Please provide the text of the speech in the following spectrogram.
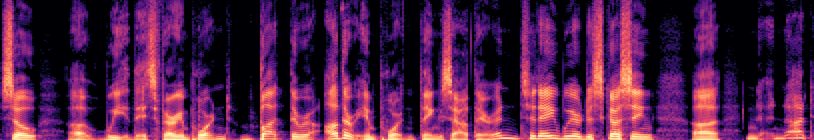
So uh, we it's very important, but there are other important things out there. And today we are discussing uh, n- not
